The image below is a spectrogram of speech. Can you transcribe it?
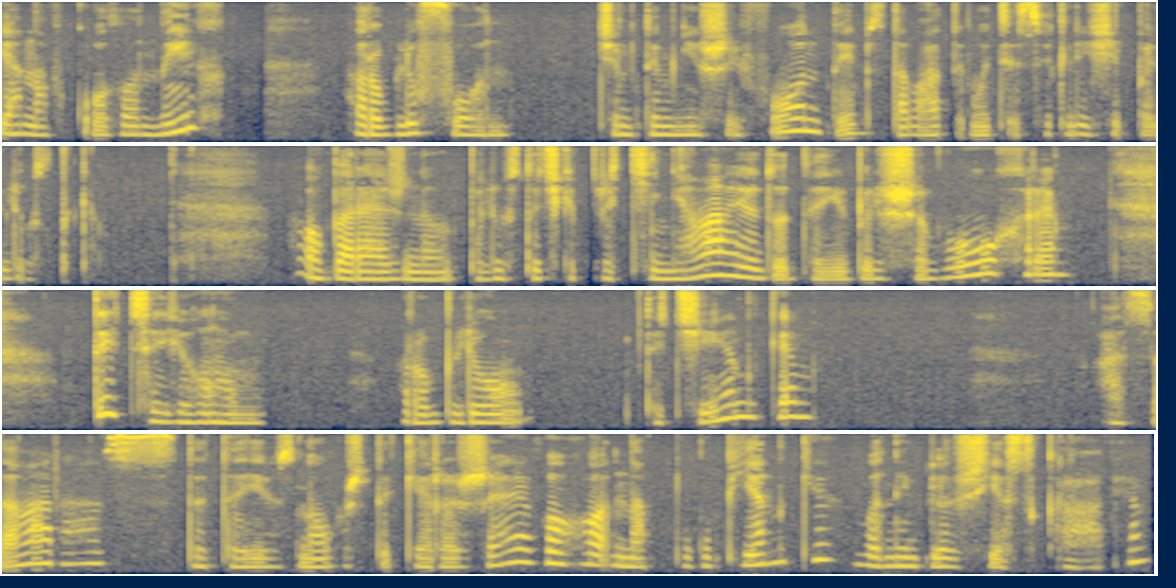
я навколо них роблю фон. Чим темніший фон, тим здаватимуться світліші пелюстки. Обережно пелюсточки притіняю, додаю більше вохри, тицею роблю течінки. А зараз додаю знову ж таки рожевого на пуп'янки, вони більш яскраві.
